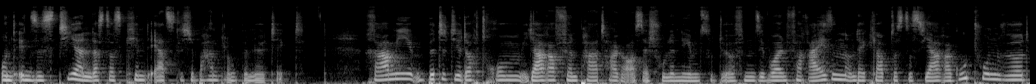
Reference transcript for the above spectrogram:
und insistieren, dass das Kind ärztliche Behandlung benötigt. Rami bittet jedoch darum, Yara für ein paar Tage aus der Schule nehmen zu dürfen. Sie wollen verreisen und er glaubt, dass das Yara gut tun wird,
